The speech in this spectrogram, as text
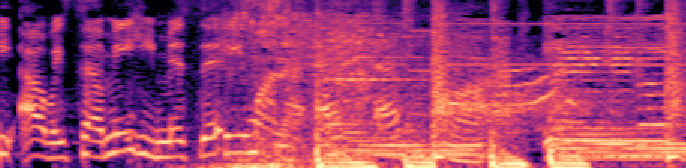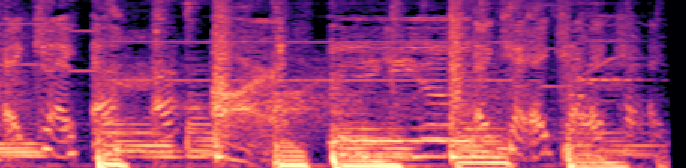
He always tell me he miss it. He wanna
